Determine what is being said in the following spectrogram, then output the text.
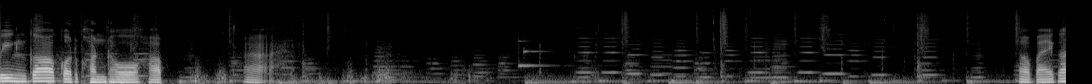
วิ่งก็กด Ctrl ครับ อ่า ต่อไปก็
